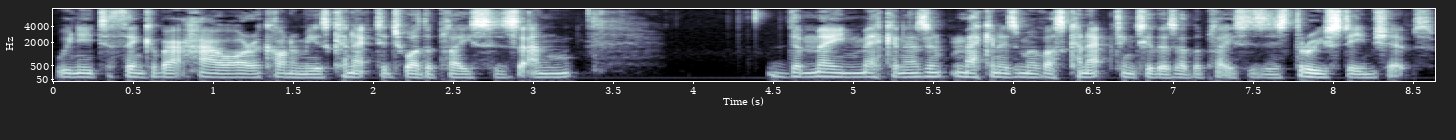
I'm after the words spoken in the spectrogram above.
We need to think about how our economy is connected to other places and the main mechanism mechanism of us connecting to those other places is through steamships.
